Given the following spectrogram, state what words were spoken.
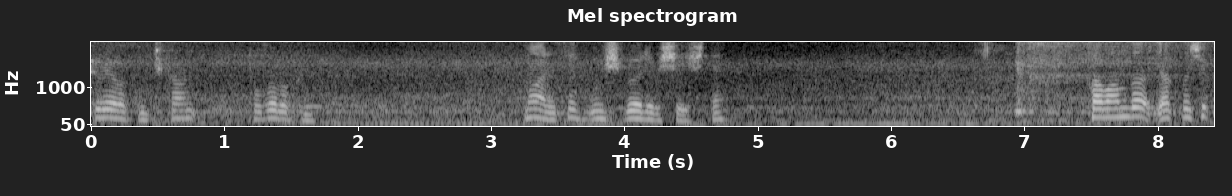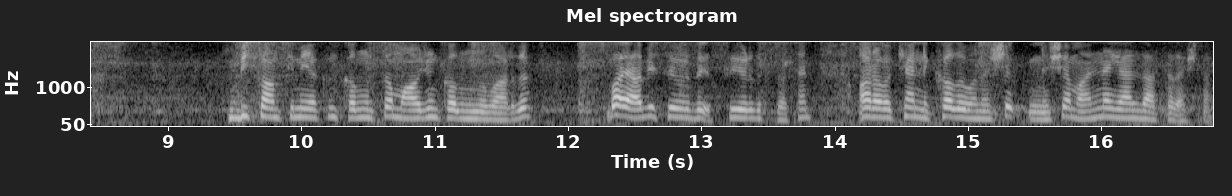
Şuraya bakın çıkan toza bakın. Maalesef bu iş böyle bir şey işte. Tavanda yaklaşık bir santime yakın kalınlıkta macun kalınlığı vardı. Bayağı bir sıyırdı, sıyırdık zaten. Araba kendi kalıbına, şekline, şemaline geldi arkadaşlar.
